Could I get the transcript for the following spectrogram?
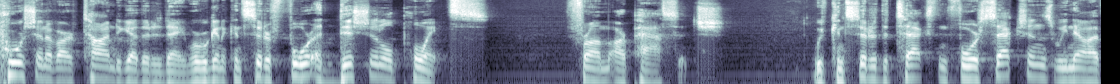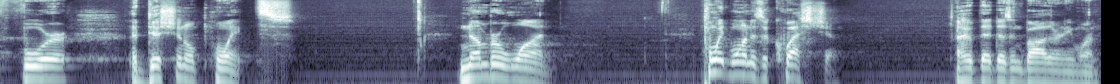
portion of our time together today, where we're going to consider four additional points from our passage. We've considered the text in four sections. We now have four additional points. Number one. Point one is a question. I hope that doesn't bother anyone.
